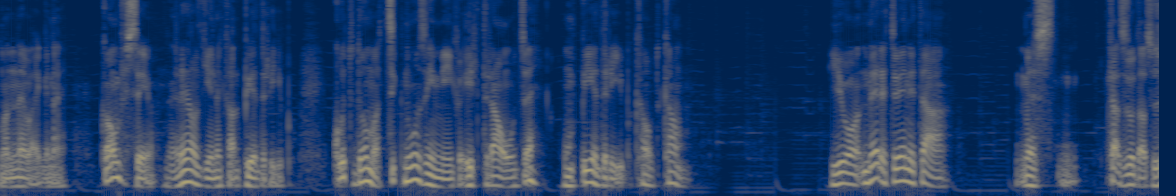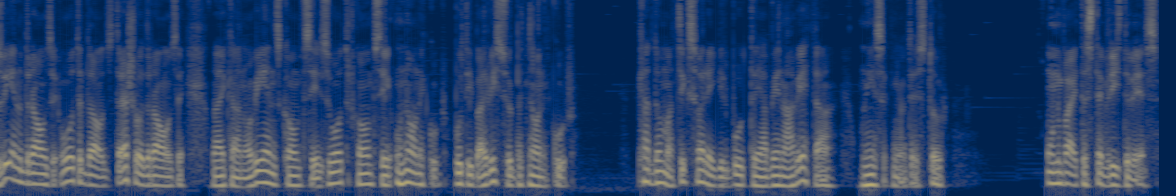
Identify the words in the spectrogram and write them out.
Man nevajag ne konfesiju, ne reliģiju, nekādu piedarību. Ko tu domā, cik nozīmīga ir draudzene un piedarība kaut kam? Jo nereti vien ir tā, mēs kāds dodas uz vienu draugu, otru draugu, trešo draugu, laikā no vienas konfesijas, otru konfesiju, un nav nekur. Būtībā ir visur, bet nav nekur. Kā domā, cik svarīgi ir būt tajā vienā vietā un iesakņoties tur? Un vai tas tev ir izdevies?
